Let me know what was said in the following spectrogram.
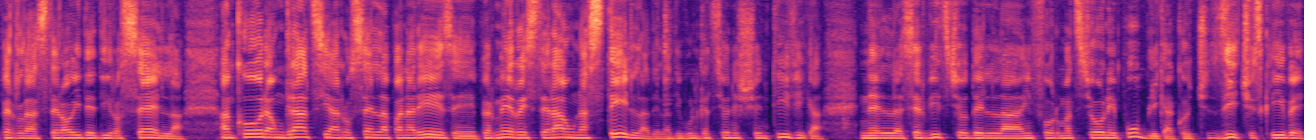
per l'asteroide di Rossella. Ancora un grazie a Rossella Panarese, per me resterà una stella della divulgazione scientifica nel servizio dell'informazione pubblica, così ci scrive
